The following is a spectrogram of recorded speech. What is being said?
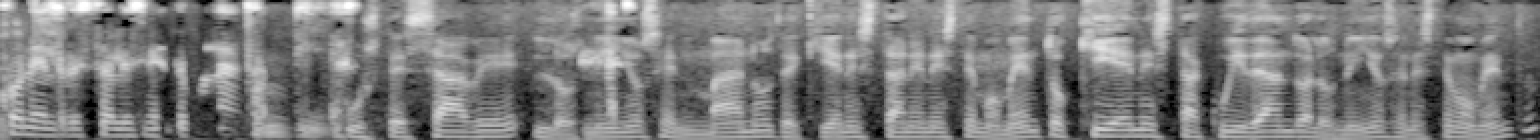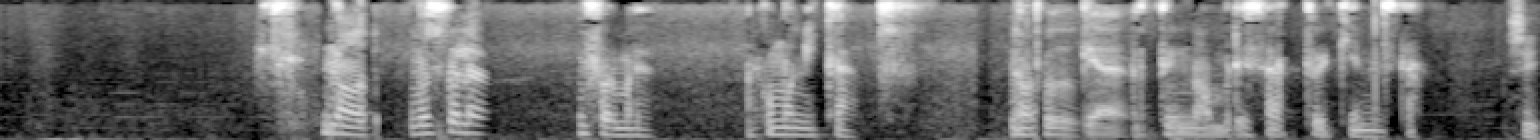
con el restablecimiento con las familias. ¿Usted sabe los niños en manos de quién están en este momento? ¿Quién está cuidando a los niños en este momento? No, tenemos la información comunicados. No podría darte un nombre exacto de quién está. Sí,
